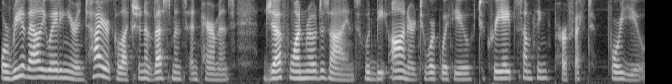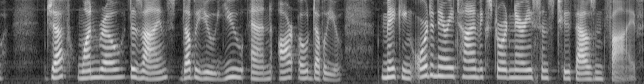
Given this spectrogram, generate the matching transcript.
or reevaluating your entire collection of vestments and paraments, Jeff Wunrow Designs would be honored to work with you to create something perfect for you. Jeff Wunrow Designs, W U N R O W, making ordinary time extraordinary since 2005.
